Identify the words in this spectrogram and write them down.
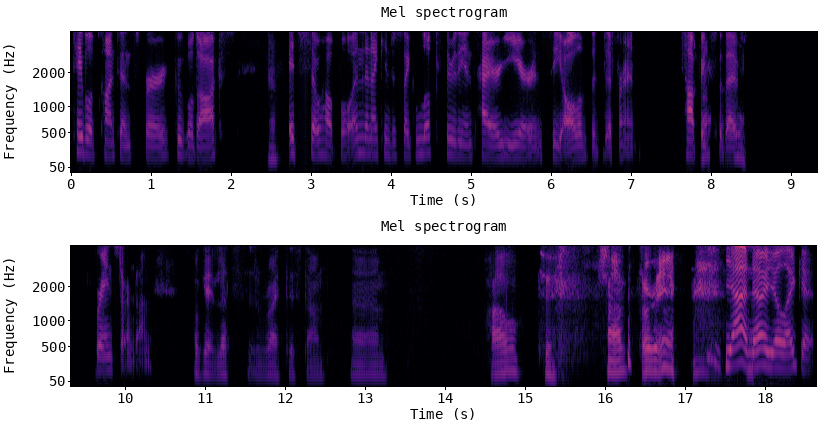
table of contents for Google Docs, yeah. it's so helpful. And then I can just like look through the entire year and see all of the different topics oh, that I've cool brainstormed on. Okay, let's write this down. Um, how to? I'm sorry. yeah, no, you'll like it.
